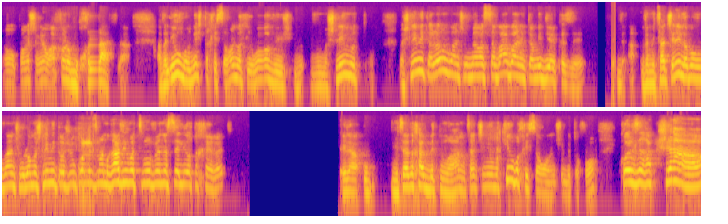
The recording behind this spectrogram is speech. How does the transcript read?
או כל מה שאני אומר, אף פעם לא מוחלט. לה. אבל אם הוא מרגיש את החיסרון בקרבו והוא משלים אותו, משלים איתו לא במובן שהוא אומר, אז סבבה, אני תמיד אהיה כזה, ומצד שני, לא במובן שהוא לא משלים איתו, שהוא כל הזמן רב עם עצמו ומנסה להיות אחרת, אלא הוא מצד אחד בתנועה, מצד שני הוא מכיר בחיסרון שבתוכו, כל זה רק שער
